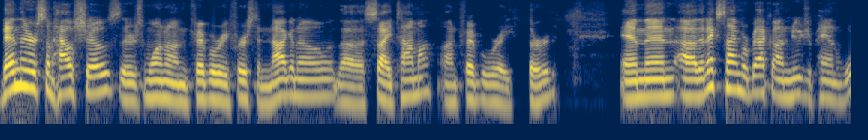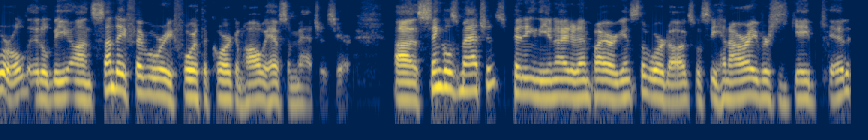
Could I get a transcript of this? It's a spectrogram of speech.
Then there are some house shows. There's one on February 1st in Nagano, the Saitama on February 3rd. And then uh, the next time we're back on New Japan World, it'll be on Sunday, February 4th at Korakuen Hall. We have some matches here. Uh, singles matches pitting the United Empire against the War Dogs. We'll see Henare versus Gabe Kidd.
